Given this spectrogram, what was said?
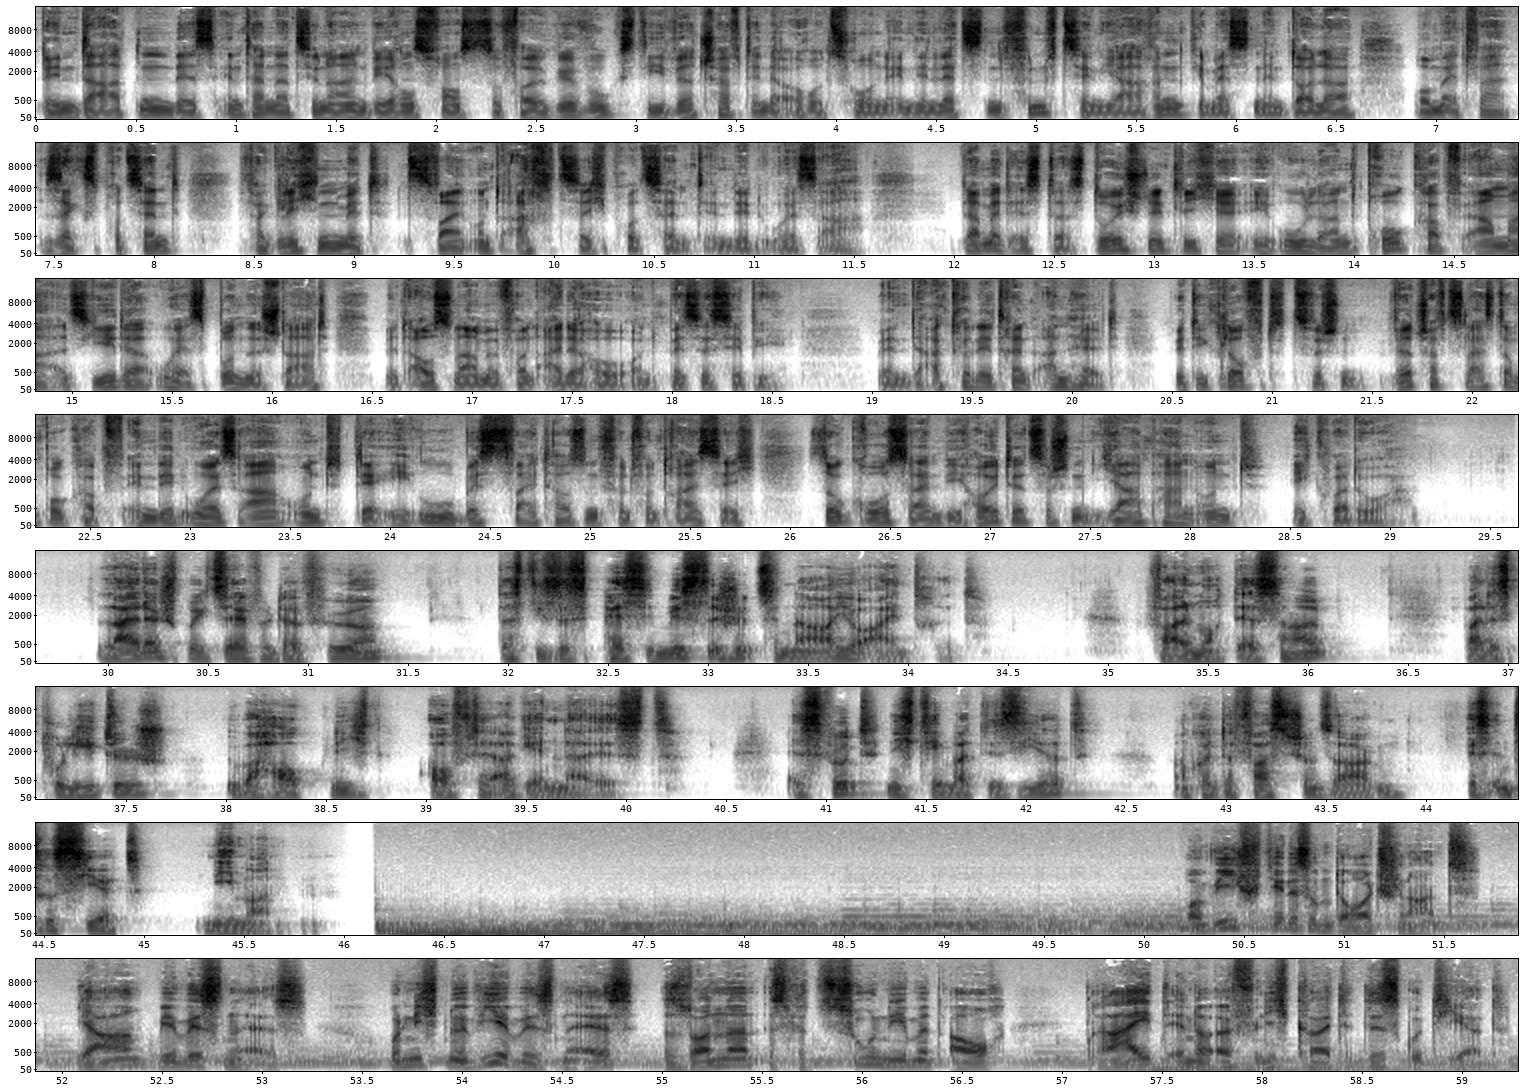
Den Daten des Internationalen Währungsfonds zufolge wuchs die Wirtschaft in der Eurozone in den letzten 15 Jahren, gemessen in Dollar, um etwa 6 Prozent, verglichen mit 82 Prozent in den USA. Damit ist das durchschnittliche EU-Land pro Kopf ärmer als jeder US-Bundesstaat, mit Ausnahme von Idaho und Mississippi. Wenn der aktuelle Trend anhält, wird die Kluft zwischen Wirtschaftsleistung pro Kopf in den USA und der EU bis 2035 so groß sein wie heute zwischen Japan und Ecuador. Leider spricht sehr viel dafür, dass dieses pessimistische Szenario eintritt. Vor allem auch deshalb, weil es politisch überhaupt nicht auf der Agenda ist. Es wird nicht thematisiert, man könnte fast schon sagen, es interessiert niemanden. Und wie steht es um Deutschland? Ja, wir wissen es. Und nicht nur wir wissen es, sondern es wird zunehmend auch breit in der Öffentlichkeit diskutiert.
